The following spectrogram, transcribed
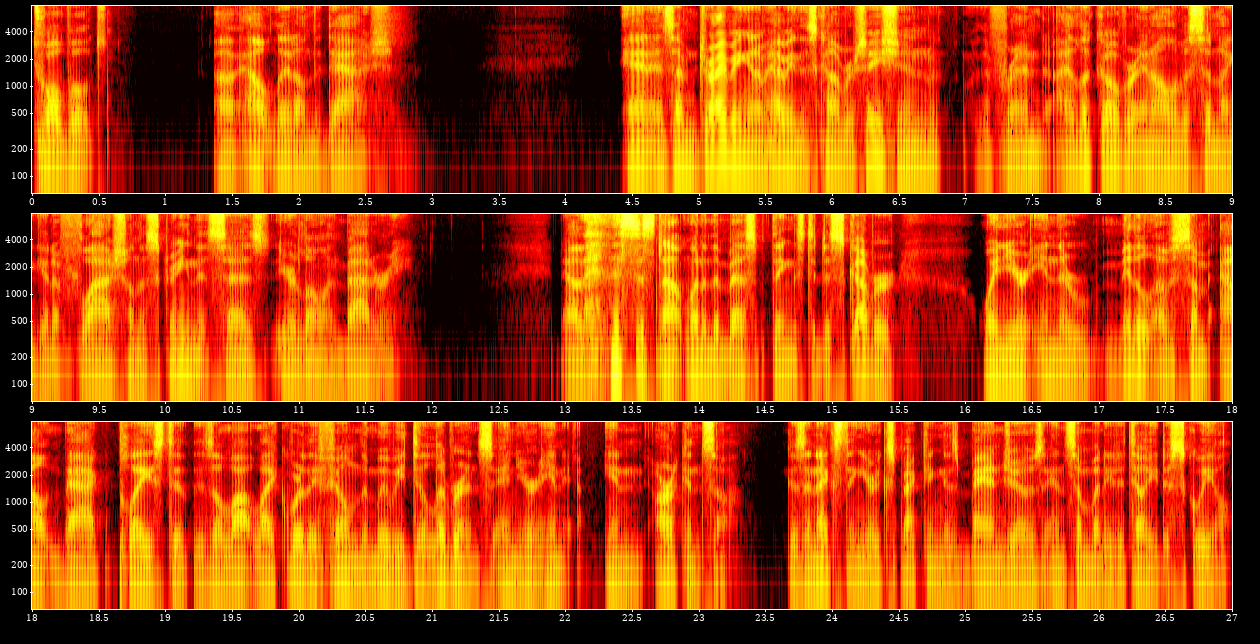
12 volt uh, outlet on the dash. And as I'm driving and I'm having this conversation with a friend, I look over and all of a sudden I get a flash on the screen that says, You're low on battery. Now, this is not one of the best things to discover when you're in the middle of some outback place that is a lot like where they filmed the movie Deliverance and you're in in Arkansas because the next thing you're expecting is banjos and somebody to tell you to squeal.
